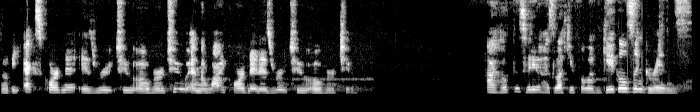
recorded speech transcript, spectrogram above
So the x coordinate is root 2 over 2, and the y coordinate is root 2 over 2. I hope this video has left you full of giggles and grins.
